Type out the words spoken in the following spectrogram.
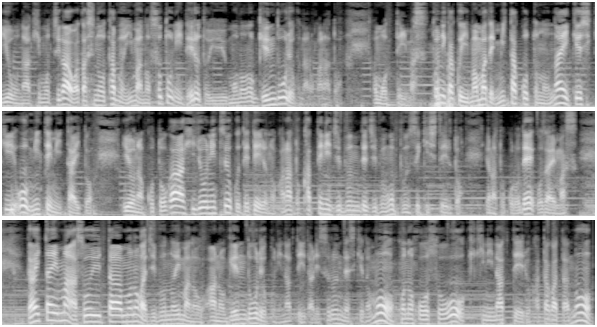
いうような気持ちが私の多分今の外に出るというものの原動力なのかなと思っています。とにかく今まで見たことのない景色を見てみたいというようなことが非常に強く出ているのかなと勝手に自分で自分を分析しているというようなところでございます。大体まあそういったものが自分の今のあの原動力になっていたりするんですけども、この放送をお聞きになっている方々の、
